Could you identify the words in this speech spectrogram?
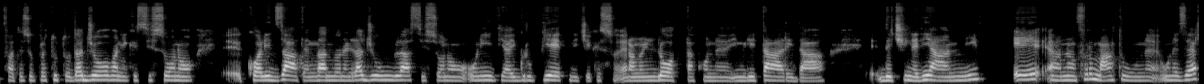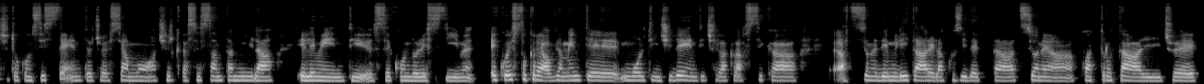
fatte soprattutto da giovani che si sono eh, coalizzate andando nella giungla, si sono uniti ai gruppi etnici che so- erano in lotta con i militari da eh, decine di anni e hanno formato un, un, esercito consistente, cioè siamo a circa 60.000 elementi secondo le stime. E questo crea ovviamente molti incidenti, c'è la classica azione dei militari, la cosiddetta azione a quattro tagli, cioè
